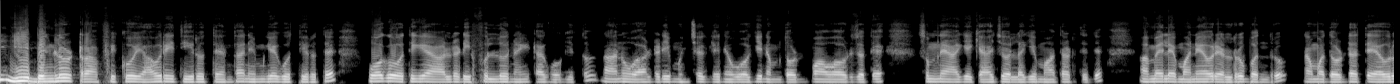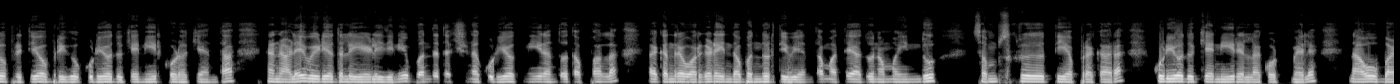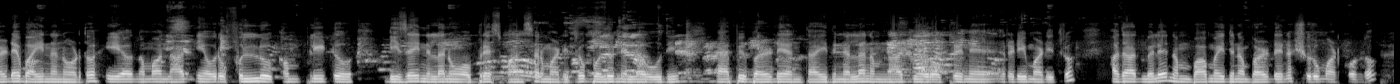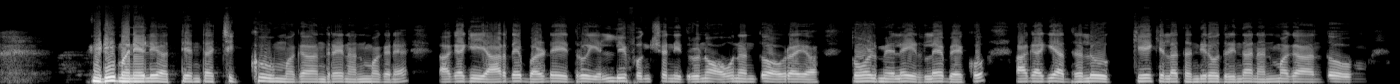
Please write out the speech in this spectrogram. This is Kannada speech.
ಈ ಬೆಂಗಳೂರು ಟ್ರಾಫಿಕ್ ಯಾವ ರೀತಿ ಇರುತ್ತೆ ಅಂತ ನಿಮಗೆ ಗೊತ್ತಿರುತ್ತೆ. ಹೋಗೋ ಹೊತ್ತಿಗೆ ಆಲ್ರೆಡಿ ಫುಲ್ಲು ನೈಟ್ ಆಗಿ ಹೋಗಿತ್ತು. ನಾನು ಆಲ್ರೆಡಿ ಮುಂಚೆಗ್ಲೇನೆ ಹೋಗಿ ನಮ್ಮ ದೊಡ್ಡ ಮಾವ ಅವ್ರ ಜೊತೆ ಸುಮ್ಮನೆ ಹಾಗೆ ಕ್ಯಾಶುವಲ್ ಆಗಿ ಮಾತಾಡ್ತಿದ್ದೆ. ಆಮೇಲೆ ಮನೆಯವರು ಎಲ್ಲರೂ ಬಂದ್ರು. ನಮ್ಮ ದೊಡ್ಡತ್ತೆ ಅವರು ಪ್ರತಿಯೊಬ್ಬರಿಗೂ ಕುಡಿಯೋದಕ್ಕೆ ನೀರು ಕೊಡೋಕೆ ಅಂತ ನಾನು ಹಳೆ ವಿಡಿಯೋದಲ್ಲಿ ಹೇಳಿದ್ದೀನಿ ಬಂದ ತಕ್ಷಣ ಕುಡಿಯೋಕೆ ನೀರಂತೂ ತಪ್ಪಲ್ಲ. ಯಾಕಂದ್ರೆ ಹೊರಗಡೆಯಿಂದ ಬಂದಿರ್ತೀವಿ ಅಂತ. ಮತ್ತೆ ಅದು ನಮ್ಮ ಹಿಂದೂ ಸಂಸ್ಕೃತಿಯ ಪ್ರಕಾರ ಕುಡಿಯೋದಕ್ಕೆ ನೀರೆಲ್ಲ ಕೊಟ್ಟ ಮೇಲೆ ನಾವು ಬರ್ಡೇ ಬಾಯಿನ ನೋಡ್ದು ಈ ನಮ್ಮ ನಾದಿನಿ ಅವರು ಫುಲ್ಲು ಕಂಪ್ಲೀಟ್ ಡಿಸೈನ್ ಎಲ್ಲಾನು ಒಬ್ಬರೇ ಸ್ಪಾನ್ಸರ್ ಮಾಡಿದ್ರು. ಬಲೂನ್ ಎಲ್ಲ ಊದಿ ಹ್ಯಾಪಿ ಬರ್ಡೇ ಅಂತ ಇದನ್ನೆಲ್ಲ ನಮ್ಮ ನಾದಿನಿ ಅವರು ಒಬ್ಬರೇ ರೆಡಿ ಮಾಡಿದ್ರು. ಅದಾದ್ಮೇಲೆ ನಮ್ಮ ಬಾಮ ಇದನ್ನ ಬರ್ಡೇನ ಶುರು ಮಾಡ್ಕೊಂಡು ಇಡೀ ಮನೆಯಲ್ಲಿ ಅತ್ಯಂತ ಚಿಕ್ಕ ಮಗ ಅಂದ್ರೆ ನನ್ನ ಮಗನೇ. ಹಾಗಾಗಿ ಯಾರದೇ ಬರ್ಡೇ ಇದ್ರು ಎಲ್ಲಿ ಫಂಕ್ಷನ್ ಇದ್ರು ಅವನಂತೂ ಅವರ ತೋಳ್ ಮೇಲೆ ಇರಲೇಬೇಕು. ಹಾಗಾಗಿ ಅದ್ರಲ್ಲೂ ಕೇಕ್ ಎಲ್ಲ ತಂದಿರೋದ್ರಿಂದ ನನ್ ಮಗ ಅಂತೂ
